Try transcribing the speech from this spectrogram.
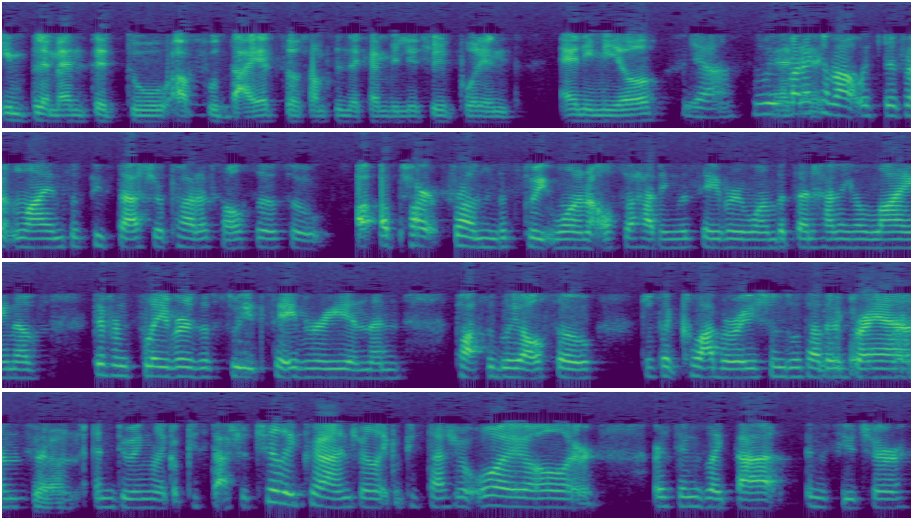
implemented to a food diet. So something that can be literally put in any meal. Yeah, we want to come out with different lines of pistachio products also. So apart from the sweet one, also having the savory one, but then having a line of different flavors of sweet, savory, and then possibly also just like collaborations with other brands, yeah. and, and doing like a pistachio chili crunch or like a pistachio oil or or things like that in the future.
